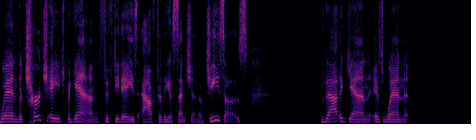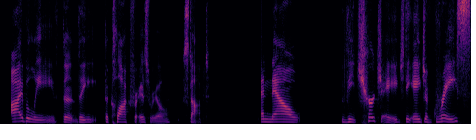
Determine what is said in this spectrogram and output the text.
when the church age began 50 days after the ascension of Jesus, that again is when I believe the the the clock for Israel stopped. And now the church age, the age of grace,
